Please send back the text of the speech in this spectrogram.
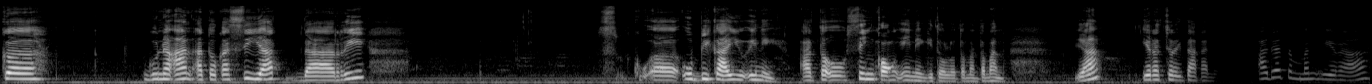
kegunaan atau khasiat dari uh, ubi kayu ini atau singkong ini gitu loh teman-teman. Ya, Ira ceritakan ada teman Ira,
